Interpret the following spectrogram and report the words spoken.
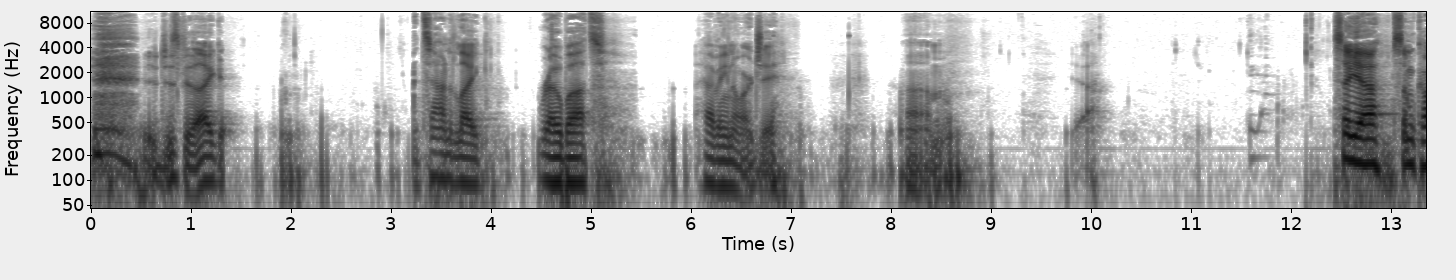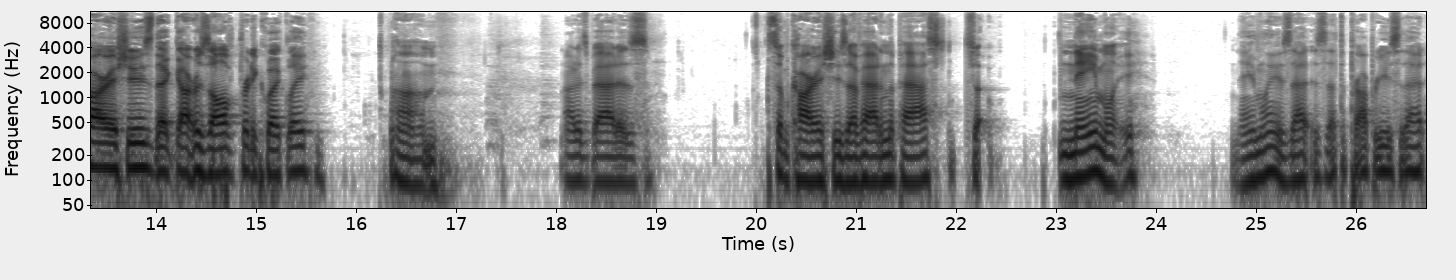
It'd just be like, it sounded like robots having an orgy. Um, So yeah, some car issues that got resolved pretty quickly. Um, not as bad as some car issues I've had in the past. So, namely, namely, is that is that the proper use of that?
